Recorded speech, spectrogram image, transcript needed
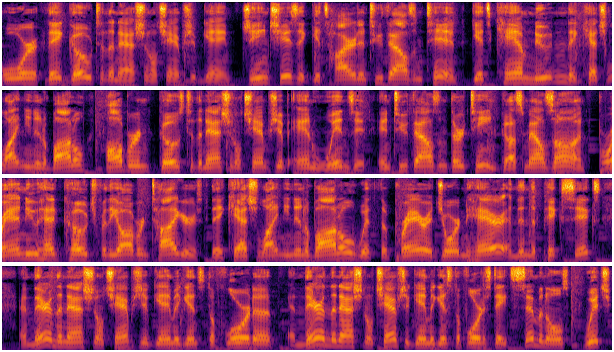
or they go to the national championship game. Gene Chizik gets hired in 2010, gets Cam Newton, they catch lightning in a bottle. Auburn goes to the national championship and wins it. In 2013, Gus Malzahn, brand new head coach for the Auburn Tigers, they catch lightning in a bottle with the prayer at Jordan Hare and then the pick six, and they're in the national championship game against the Florida, and they're in the national championship game against the Florida State Seminoles, which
